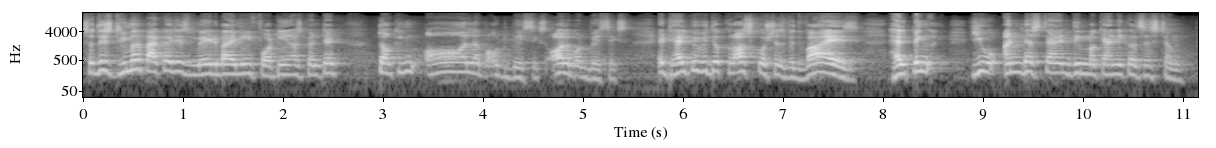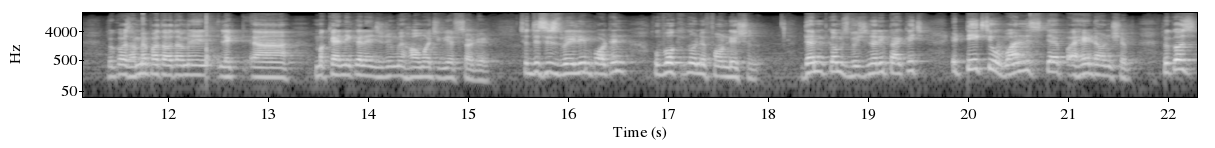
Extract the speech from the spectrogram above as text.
So this dreamer package is made by me 14 hours content talking all about basics, all about basics. It helps you with your cross questions with whys, helping you understand the mechanical system. Because हमें पता होता है मैंने mechanical engineering में how much we have studied. So this is really important. We're working on a foundation. then comes visionary package. It takes you one step ahead on ship because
